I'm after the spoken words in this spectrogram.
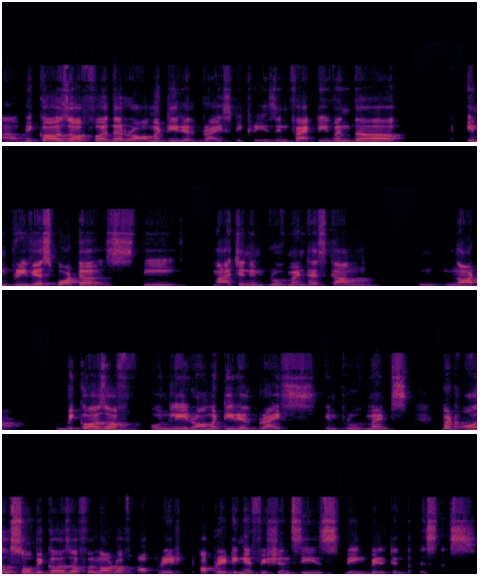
uh, because of further raw material price decrease. In fact, even the in previous quarters, the margin improvement has come not because of only raw material price improvements, but also because of a lot of operate, operating efficiencies being built in the business.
